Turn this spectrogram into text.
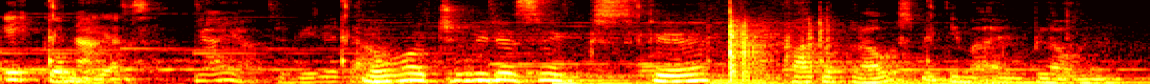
Ich komme jetzt. Ja, ja, wieder da. Oh, hat schon wieder sechs, gell? Vater Blaus mit dem einen blauen.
